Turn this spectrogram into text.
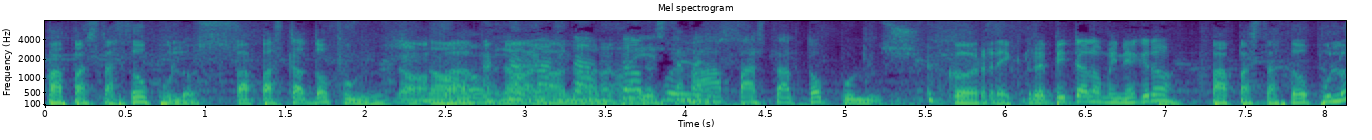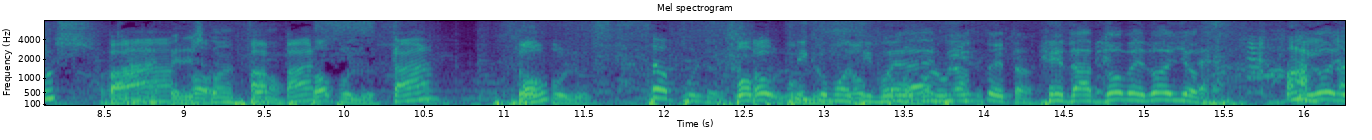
Papastazopoulos. Papastadófoulos. No, No, no, no, no, no. Ahí está más. Papastatopoulos. Correcto. Repítalo, mi negro. Papastazopoulos. Ah, pero es con. Populus. Populus. Populus. Sí, como si fuera Con una teta. Gerardo Bedoyo. Bedoyo.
